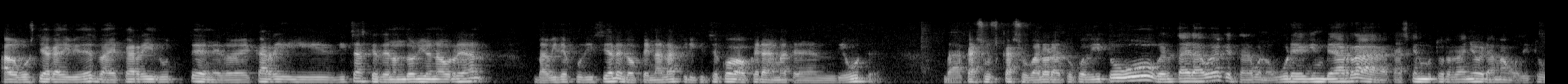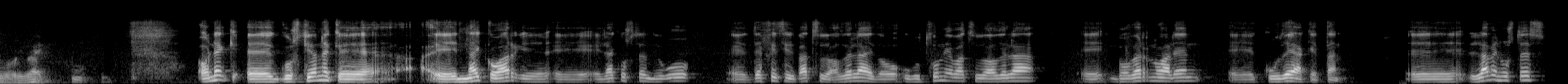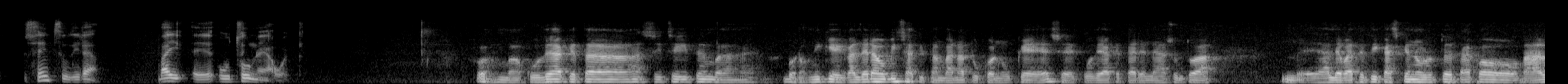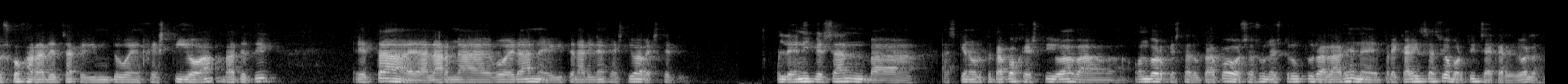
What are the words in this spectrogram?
Hau guztiak adibidez, ba, ekarri duten edo ekarri ditzazketen ondorioen aurrean, ba, bide judizial edo penalak irikitzeko aukera ematen digute. Ba, kasuz kasu baloratuko ditugu, gerta hauek, eta bueno, gure egin beharra kasken muturraino eramango ditugu, hori bai. Honek, e, guztionek, e, e, nahiko argi e, erakusten dugu e, defizit batzu daudela edo utzune batzu daudela e, gobernuaren e, kudeaketan e, laben ustez zeintzu dira, bai e, utzune hauek. Ba, kudeak eta zitz egiten, ba, bueno, nik galdera bizatitan banatuko nuke, ez, e, kudeak asuntoa e, alde batetik azken urteetako ba, eusko jarraretzak egin duen gestioa batetik, eta e, alarma egoeran egiten ari den gestioa bestetik. Lehenik esan, ba, azken urtetako gestioa ba, ondo orkestatutako osasun estrukturalaren e, prekarizazio bortitza ekarri duela.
